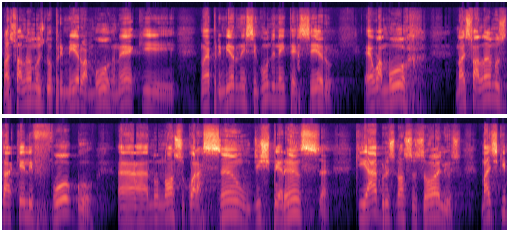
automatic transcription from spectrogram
nós falamos do primeiro amor, né, que não é primeiro, nem segundo nem terceiro, é o amor. Nós falamos daquele fogo ah, no nosso coração de esperança que abre os nossos olhos, mas que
